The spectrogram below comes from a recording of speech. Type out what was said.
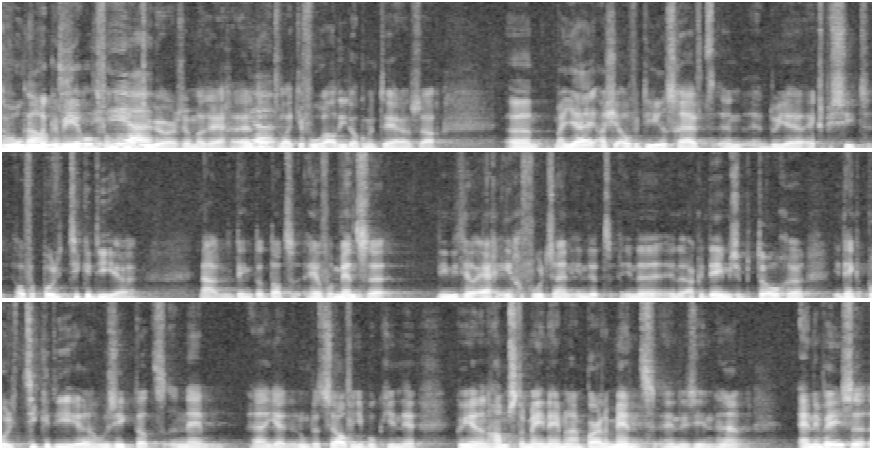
de wonderlijke wereld van de ja. natuur, zullen we maar zeggen. Hè? Ja. Dat wat je vroeger al die documentaires zag. Um, maar jij, als je over dieren schrijft, en, doe je expliciet over politieke dieren. Nou, ik denk dat dat heel veel mensen die niet heel erg ingevoerd zijn in, in, de, in de academische betogen. Ik denk politieke dieren, hoe zie ik dat? Neem, eh, je noemt dat zelf in je boekje. Kun je een hamster meenemen naar een parlement in de zin. Hè? En in wezen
